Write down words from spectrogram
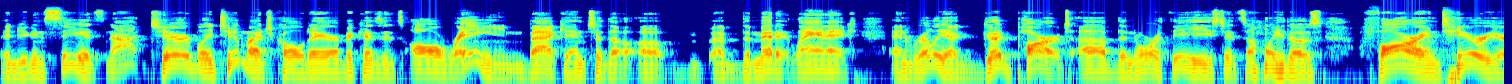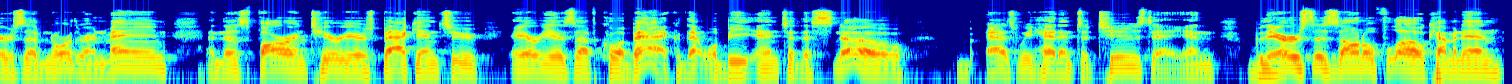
and you can see it's not terribly too much cold air because it's all rain back into the uh, uh, the mid Atlantic and really a good part of the Northeast. It's only those far interiors of northern Maine and those far interiors back into areas of Quebec that will be into the snow as we head into Tuesday. And there's the zonal flow coming in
